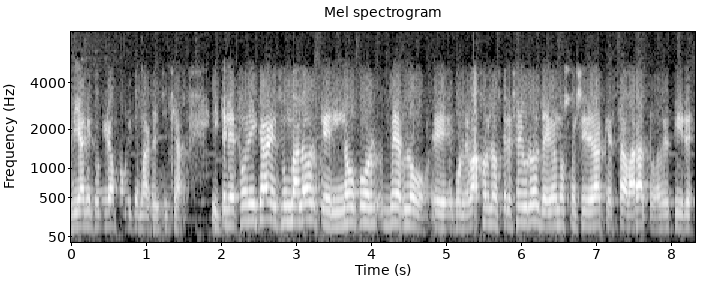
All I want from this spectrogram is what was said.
Yo que tuviera un poquito más de chicha. Y Telefónica es un valor que no por verlo eh, por debajo de los 3 euros debemos considerar que está barato. Es decir,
